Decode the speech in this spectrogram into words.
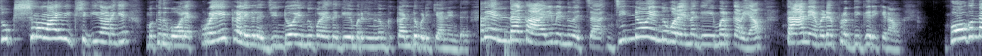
സൂക്ഷ്മമായി വീക്ഷിക്കുകയാണെങ്കിൽ നമുക്ക് ഇതുപോലെ കുറേ കളികൾ ജിൻഡോ എന്ന് പറയുന്ന ഗെയിമറിൽ നിന്ന് നമുക്ക് കണ്ടുപിടിക്കാനുണ്ട്. അത് എന്താ കാര്യം എന്ന് വെച്ചാൽ ജിൻഡോ എന്ന് പറയുന്ന ഗെയിമർക്കറിയാം താൻ എവിടെ പ്രതികരിക്കണം. പോകുന്ന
